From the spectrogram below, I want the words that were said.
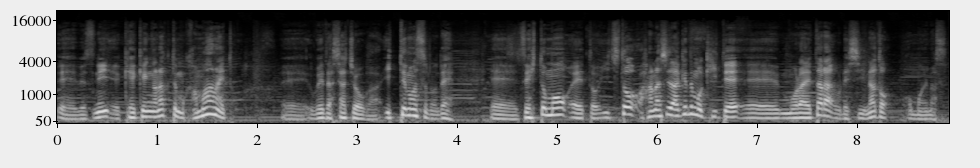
えー別に経験がなくても構わないと、えー上田社長が言ってますので、えーぜひとも、えー、と一度話だけでも聞いて、えーもらえたら嬉しいなと思います、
